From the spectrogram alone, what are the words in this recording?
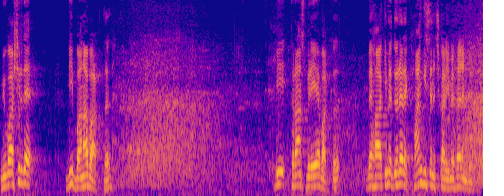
Mübaşir de bir bana baktı. Bir trans bireye baktı. Ve hakime dönerek hangisini çıkarayım efendim dedi.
